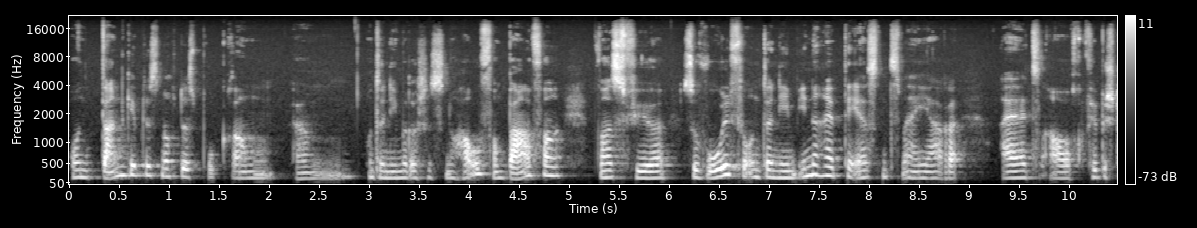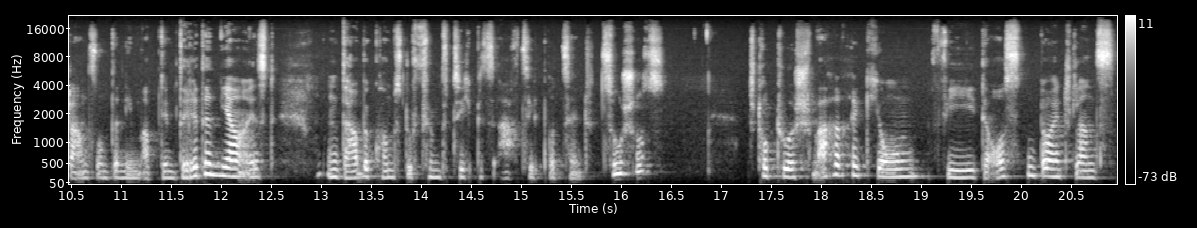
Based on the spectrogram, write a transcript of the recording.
und dann gibt es noch das Programm ähm, Unternehmerisches Know-how vom BAFA, was für sowohl für Unternehmen innerhalb der ersten zwei Jahre als auch für Bestandsunternehmen ab dem dritten Jahr ist. Und da bekommst du 50 bis 80 Prozent Zuschuss. Strukturschwache Regionen wie der Osten Deutschlands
